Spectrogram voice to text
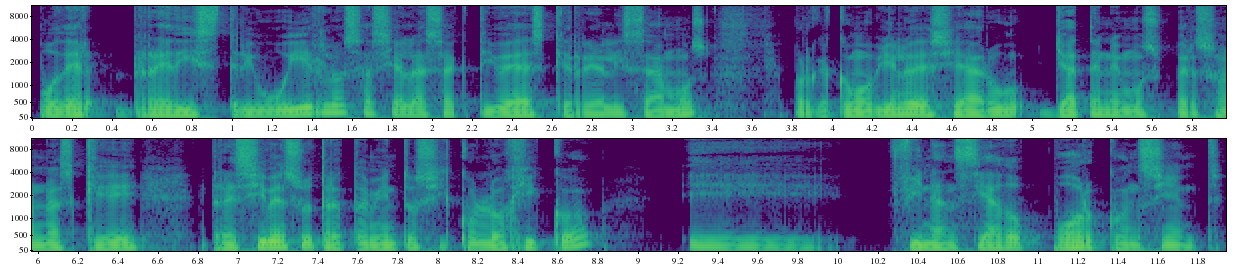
poder redistribuirlos hacia las actividades que realizamos porque como bien lo decía Aru, ya tenemos personas que reciben su tratamiento psicológico eh, financiado por consciente,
